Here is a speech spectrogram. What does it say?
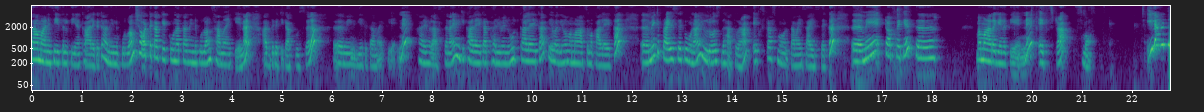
සාමාන්‍ය සීතල තියෙන කාලෙකට අඳන්න පුළුවන්. ෂෝට් එකක් එක් වුණත් අඳන්න පුළුවන් සමය කියන අර්ධක ටිකක් උස්සලා මේ විදිහට තමයි තියෙන්නේ. හරිම ලස්සනයි. මේක කල එකත් හරිම නූට් කල එකක්. ඒ වගේම මම ආසම කල එකක්. මේක ප්‍රයිස් එක වුණා යුරෝස් 13ක් එක්ස්ට්‍රා ස්මෝල් තමයි සයිස් එක. මේ টොප් එකෙත් මම අරගෙන තියෙන්නේ එක්ස්ට්‍රා ස්මෝල් ඊළඟට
